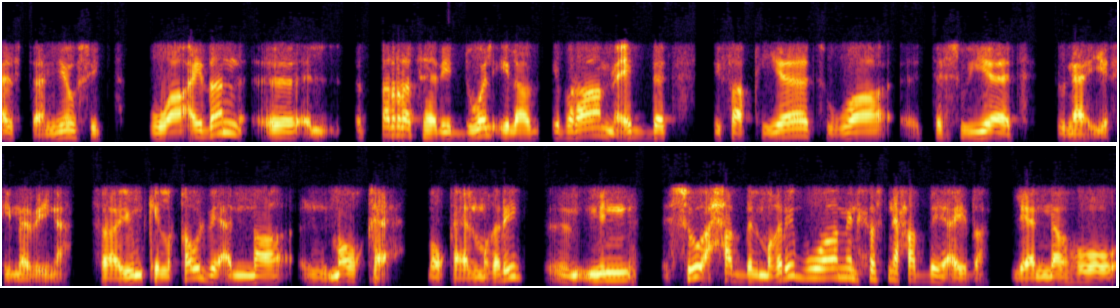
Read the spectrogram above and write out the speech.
1906 وأيضا آه، اضطرت هذه الدول إلى إبرام عدة اتفاقيات وتسويات ثنائيه فيما بينها. فيمكن القول بأن الموقع موقع المغرب من سوء حظ المغرب ومن حسن حظه أيضا لأنه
